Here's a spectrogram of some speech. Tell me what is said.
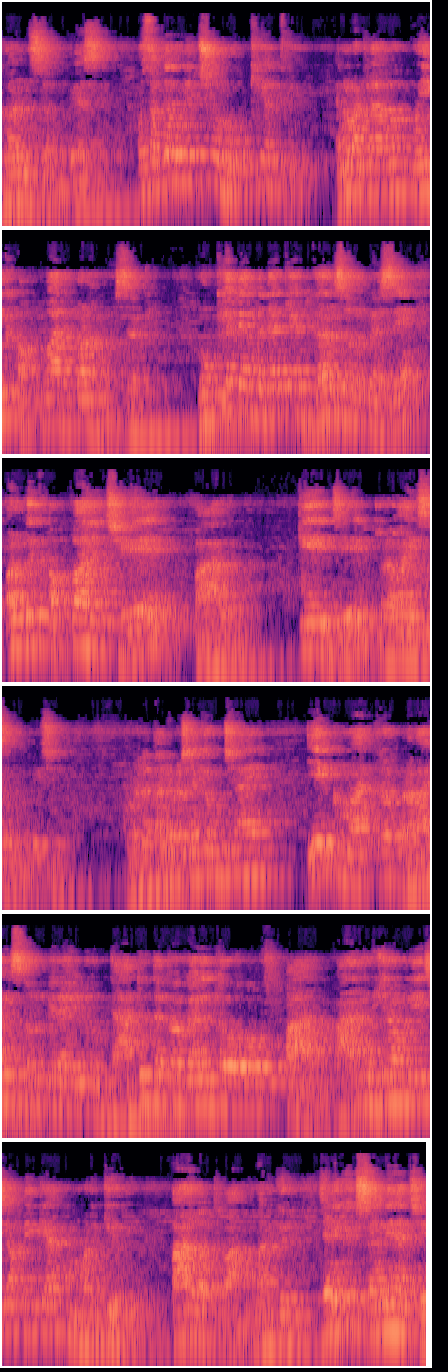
ઘન સ્વરૂપે હશે. હું શબ્દ બોલું છું મુખ્યત્વે. એનો મતલબ કોઈક અપવાદ પણ હોઈ શકે. મુખ્યત્વે બધા ક્યાંક ઘન સ્વરૂપે છે, પણ કોઈક અપવાદ છે પારો, કે જે પ્રવાહી સ્વરૂપે છે. મતલબ તને પ્રશ્ન કેવો પૂછાય? એકમાત્ર પ્રવાહી સ્વરૂપે રહેલું ધાતુ તત્વ કયું તો પારો. પારાનું બીજું બોલીએ છીએ આપણે ક્યાંક મર્ક્યુરી, પારો અથવા મર્ક્યુરી, જેની કંઈક સંજ્ઞા છે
